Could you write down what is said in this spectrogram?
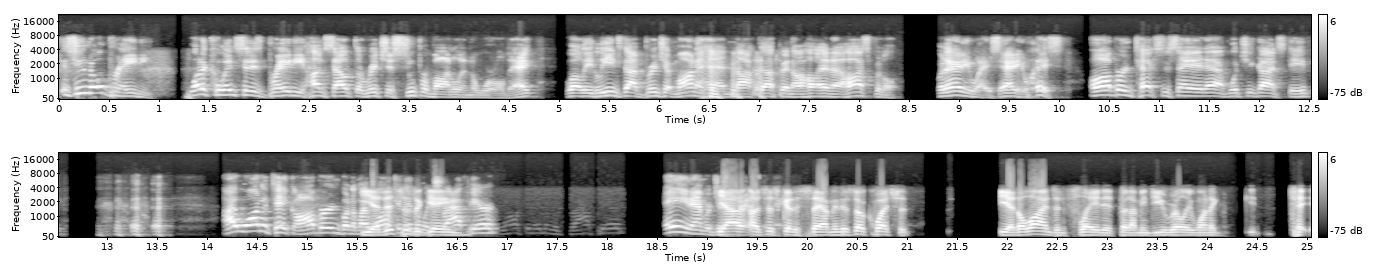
Because you know Brady. What a coincidence Brady hunts out the richest supermodel in the world, eh? Well, he leaves that Bridget Moynahan knocked up in a, in a hospital. But anyways, anyways, Auburn, Texas A&M. What you got, Steve? I want to take Auburn, but am I Yeah, this walking is into a a, game- trap here? A&M are just yeah, I was just going to say. I mean, there's no question. Yeah, the line's inflated, but I mean, do you really want to t-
